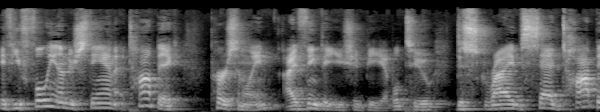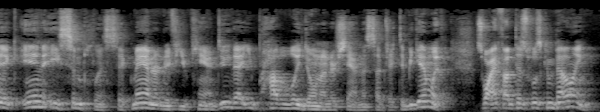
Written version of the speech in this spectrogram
if you fully understand a topic Personally, I think that you should be able to describe said topic in a simplistic manner. And if you can't do that, you probably don't understand the subject to begin with. So I thought this was compelling.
